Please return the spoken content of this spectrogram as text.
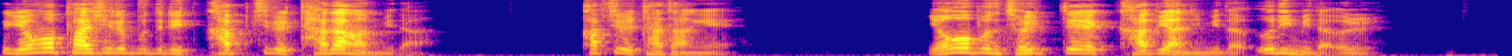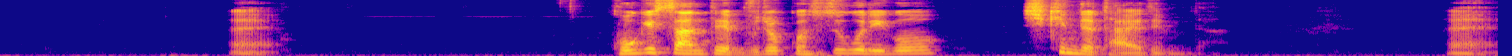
영업하시는 분들이 갑질을 다 당합니다. 갑질을 다 당해. 영업은 절대 갑이 아닙니다. 을입니다. 을. 예. 고객사한테 무조건 쑥그리고 시킨 대로 다 해야 됩니다. 예.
